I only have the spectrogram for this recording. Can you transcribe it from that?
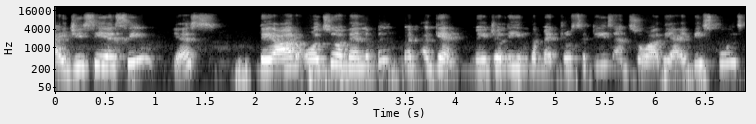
IGCSE, yes, they are also available, but again, majorly in the metro cities, and so are the IB schools.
